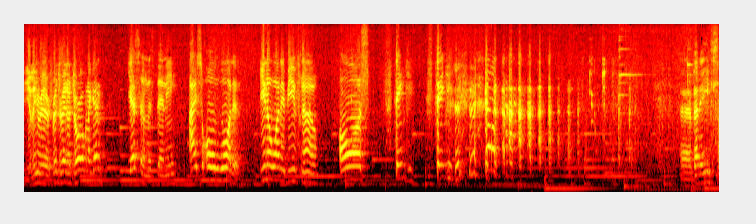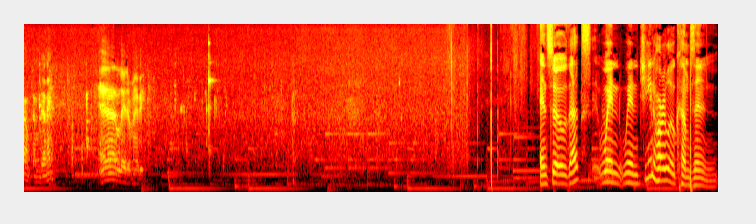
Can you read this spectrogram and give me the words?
Did you leave your refrigerator door open again? Yes, sir, Miss Denny. Ice or water. You don't want any beef now. Oh, stinky, stinky. Uh, better eat something, Denny. Yeah, later maybe. And so that's when when Jean Harlow comes in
